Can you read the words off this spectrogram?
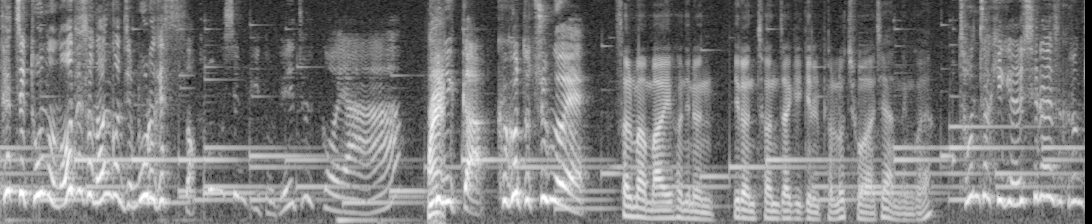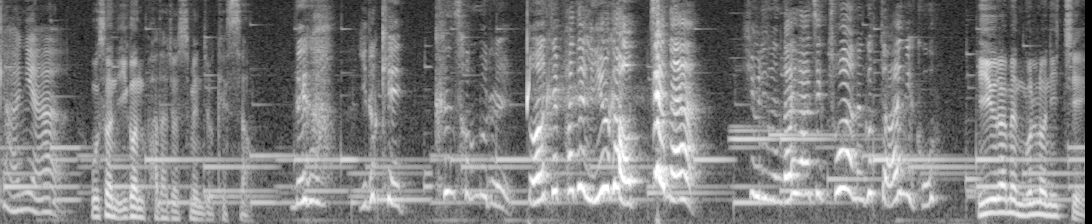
대체 돈은 어디서 난 건지 모르겠어 통신비도 왜 줄 거야? 그니까 그것도 중요해 설마 마이허니는 이런 전자기기를 별로 좋아하지 않는 거야? 전자기기를 싫어해서 그런 게 아니야 우선 이건 받아줬으면 좋겠어. 내가 이렇게 큰 선물을 너한테 받을 이유가 없잖아 휴리는 날 아직 좋아하는 것도 아니고 이유라면 물론 있지.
